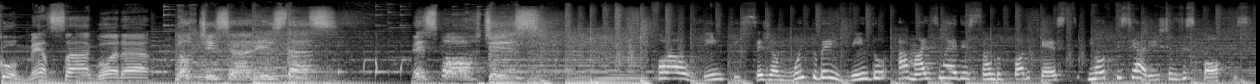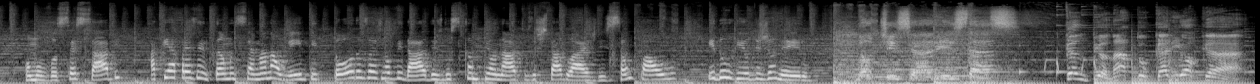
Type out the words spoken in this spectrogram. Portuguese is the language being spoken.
Começa agora. Noticiaristas Esportes. Olá, ouvinte, seja muito bem-vindo a mais uma edição do podcast Noticiaristas Esportes. Como você sabe, aqui apresentamos semanalmente todas as novidades dos campeonatos estaduais de São Paulo e do Rio de Janeiro. Noticiaristas. Campeonato Carioca.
